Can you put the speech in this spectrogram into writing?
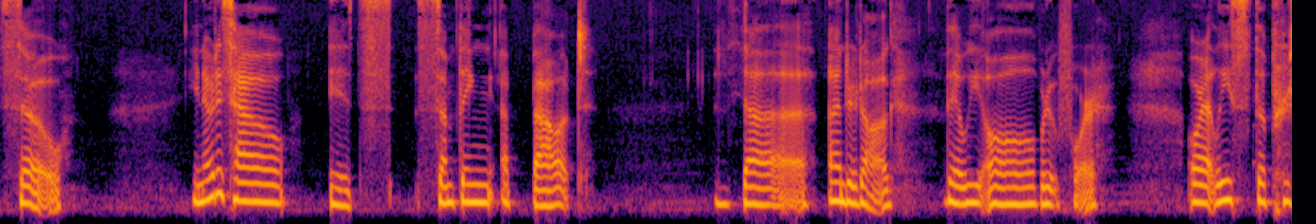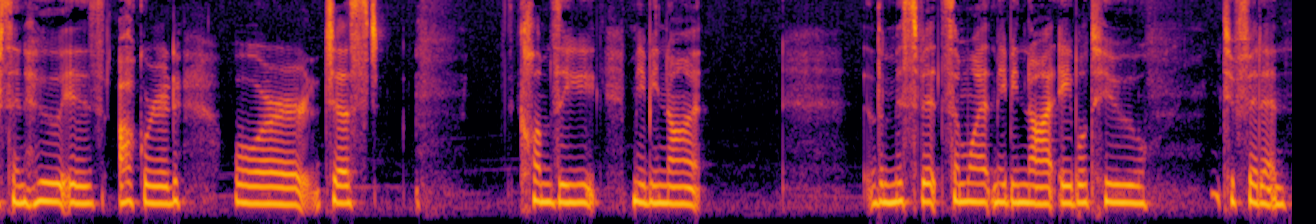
So, you notice how it's something about the underdog that we all root for, or at least the person who is awkward or just clumsy, maybe not the misfit somewhat, maybe not able to to fit in.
